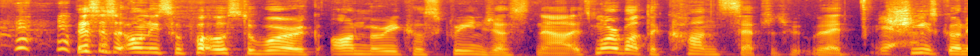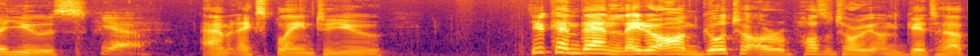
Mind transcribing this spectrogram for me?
this is only supposed to work on Mariko's screen just now. It's more about the concept that, Yeah. she's going to use Yeah. um, and explain to you. You can then later on go to our repository on GitHub,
